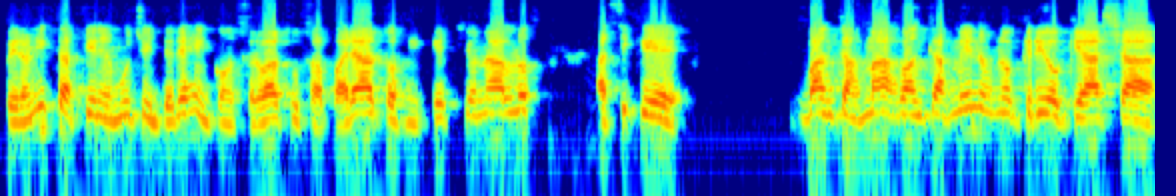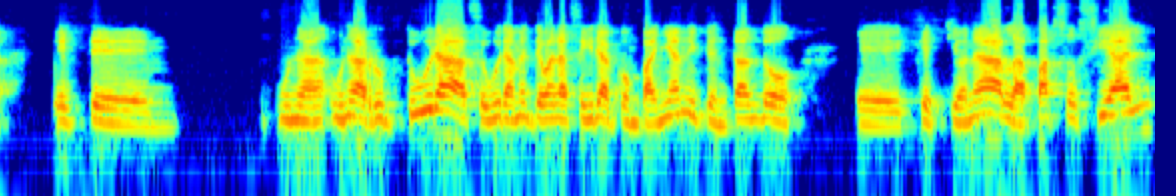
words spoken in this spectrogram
peronistas tienen mucho interés en conservar sus aparatos, en gestionarlos, así que bancas más, bancas menos, no creo que haya este, una, una ruptura, seguramente van a seguir acompañando, intentando eh, gestionar la paz social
